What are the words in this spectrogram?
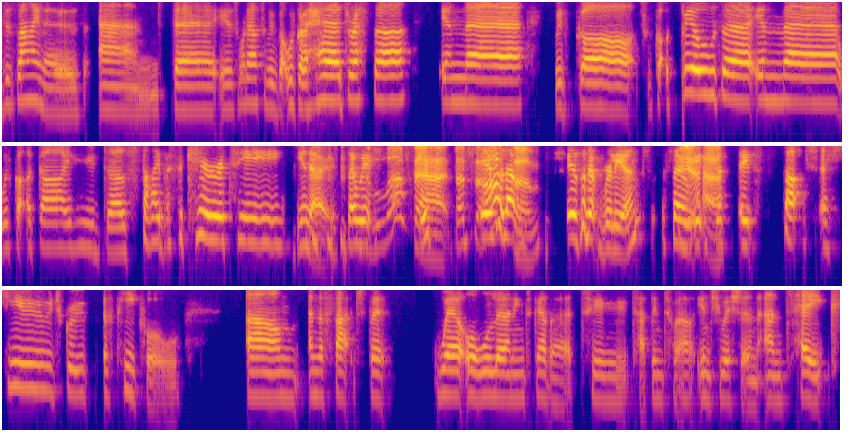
designers and there is what else have we got? We've got a hairdresser in there We've got we've got a builder in there. We've got a guy who does cybersecurity. You know, so it's I love that. That's isn't awesome. That, isn't it brilliant? So yeah. it's just it's such a huge group of people, um, and the fact that we're all learning together to tap into our intuition and take,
